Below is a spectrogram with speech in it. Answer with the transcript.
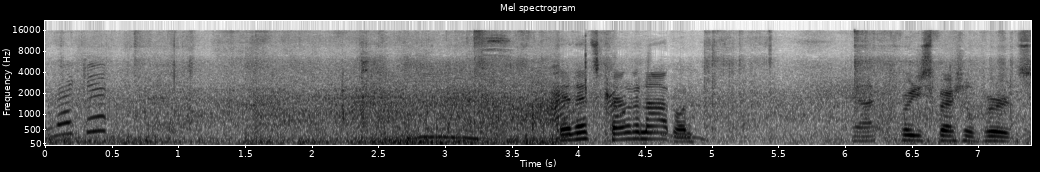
You like it? Yeah, that's kind of an odd one. Yeah, pretty special birds.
